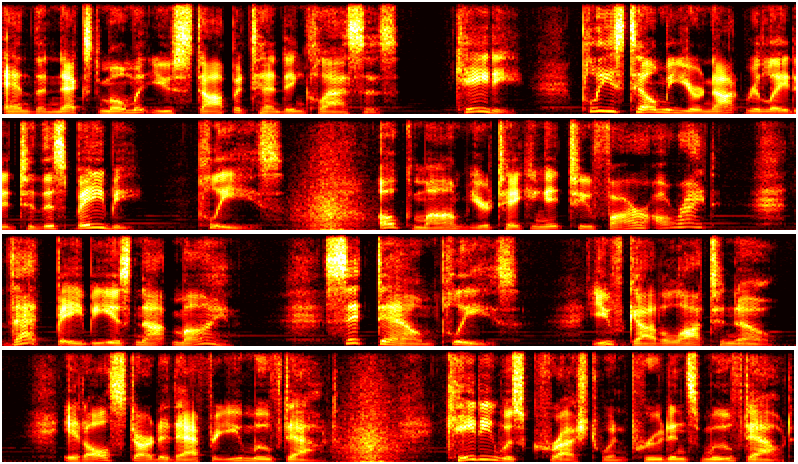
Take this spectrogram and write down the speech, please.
and the next moment you stop attending classes. Katie, please tell me you're not related to this baby. Please. Oak, Mom, you're taking it too far, all right? That baby is not mine. Sit down, please. You've got a lot to know. It all started after you moved out. Katie was crushed when Prudence moved out,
